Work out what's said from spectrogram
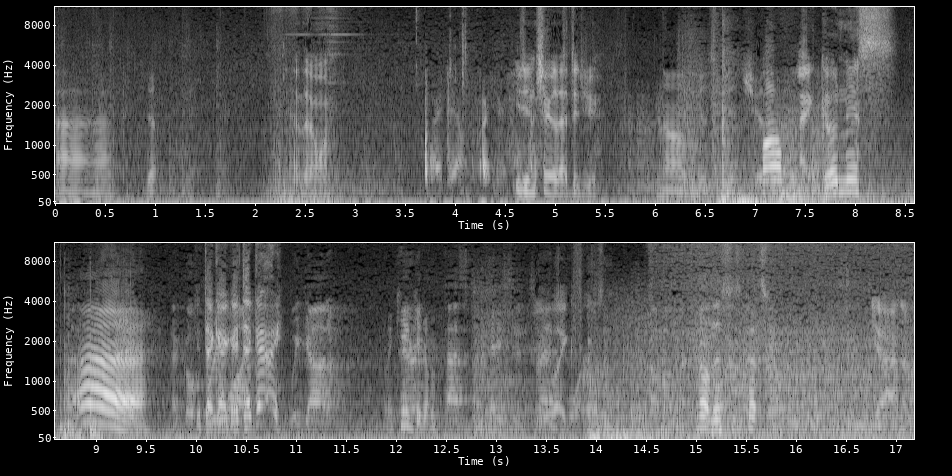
Uh, picked it up. Have that one. Quiet down. I You didn't share that, did you? No, because you didn't share Oh the my goodness! Ah! Get that guy! Get that guy! We got him. I can't get him. You're like frozen. No, this is cutscene. Yeah, I know.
